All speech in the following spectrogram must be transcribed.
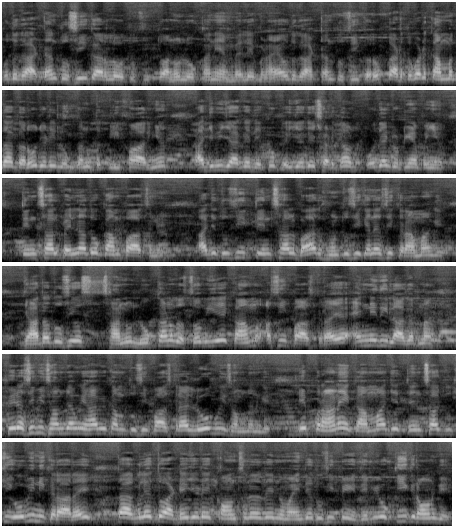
ਉਦਘਾਟਨ ਤੁਸੀਂ ਕਰ ਲਓ, ਤੁਸੀਂ ਤੁਹਾਨੂੰ ਲੋਕਾਂ ਨੇ ਐਮਐਲਏ ਬਣਾਇਆ, ਉਦਘਾਟਨ ਤੁਸੀਂ ਕਰੋ, ਘੱਟ ਤੋਂ ਘੱਟ ਕੰਮ ਤਾਂ ਕਰੋ, ਜਿਹੜੇ ਲੋਕਾਂ ਨੂੰ ਤਕਲੀਫਾਂ ਆ ਰਹੀਆਂ। ਅੱਜ ਵੀ ਜਾ ਕੇ ਦੇਖੋ, ਕਈ ਜਗ੍ਹਾ ਸੜਕਾਂ ਉਹਦੇ ਟੁੱਟੀਆਂ ਪਈਆਂ। 3 ਸਾਲ ਪਹਿਲਾਂ ਤੋਂ ਕੰਮ ਪਾਸ ਨੇ। ਅੱਜ ਤੁਸੀਂ 3 ਸਾਲ ਬਾਅਦ ਹੁਣ ਤੁਸੀਂ ਕਹਿੰਦੇ ਅਸੀਂ ਕਰਾਵਾਂਗੇ। ਜਾਂ ਤਾਂ ਤੁਸੀਂ ਉਹ ਸਾਨੂੰ ਲੋਕਾਂ ਨੂੰ ਦੱਸੋ ਵੀ ਇਹ ਕੰਮ ਅਸੀਂ ਪਾਸ ਕਰਾਇਆ, ਇੰਨੇ ਦੀ ਲਾਗਤ ਨਾਲ। ਫਿਰ ਅਸੀਂ ਵੀ ਸਮਝਾਂਗੇ, ਹਾਂ ਵੀ ਕੰਮ ਤੁਸੀਂ ਪਾਸ ਕਰਾਇਆ, ਲੋਕ ਵੀ ਸਮਝਣਗੇ। ਇਹ ਪੁਰਾਣੇ ਕੰਮ ਆ, ਜੇ 3 ਸਾਲ ਤੁਸੀਂ ਉਹ ਵੀ ਨਹੀਂ ਕਰਾ ਰਹੇ, ਤਾਂ ਅਗਲੇ ਤੁਹਾਡੇ ਜਿਹੜੇ ਕਾਉਂਸਲਰ ਦੇ ਨੁਮਾਇੰਦੇ ਤੁਸੀਂ ਭੇਜਦੇ ਵੀ ਉਹ ਕੀ ਕਰਾਉਣਗੇ?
